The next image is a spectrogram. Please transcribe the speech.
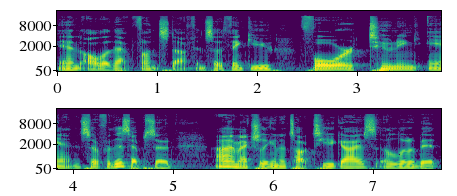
and all of that fun stuff. And so thank you for tuning in. So for this episode, I'm actually going to talk to you guys a little bit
